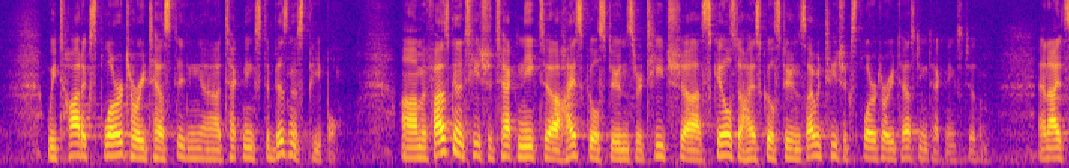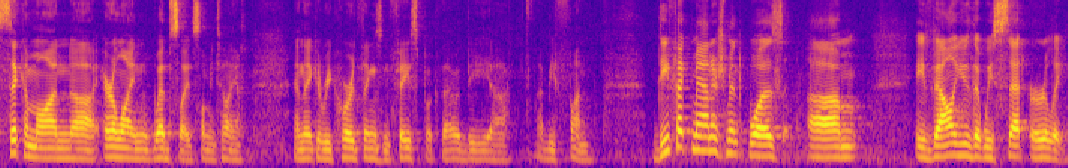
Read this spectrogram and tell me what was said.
We taught exploratory testing uh, techniques to business people. Um, if I was going to teach a technique to high school students or teach uh, skills to high school students, I would teach exploratory testing techniques to them. And I'd sic them on uh, airline websites, let me tell you. And they could record things in Facebook. That would be, uh, that'd be fun. Defect management was um, a value that we set early.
